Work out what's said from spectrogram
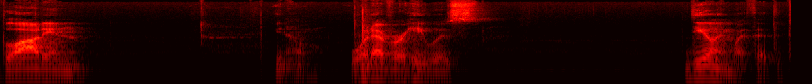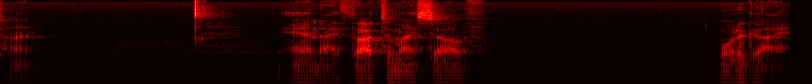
blotting, you know, whatever he was dealing with at the time. And I thought to myself, what a guy.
